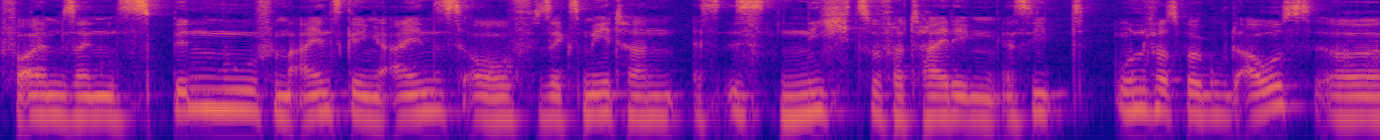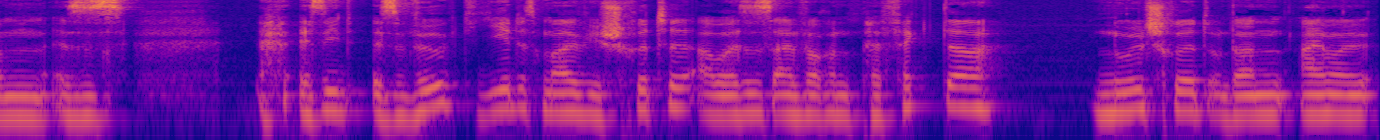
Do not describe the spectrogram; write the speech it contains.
vor allem sein Spin-Move im 1 gegen 1 auf sechs Metern, es ist nicht zu verteidigen. Es sieht unfassbar gut aus. Ähm, es ist, es sieht, es wirkt jedes Mal wie Schritte, aber es ist einfach ein perfekter Nullschritt und dann einmal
